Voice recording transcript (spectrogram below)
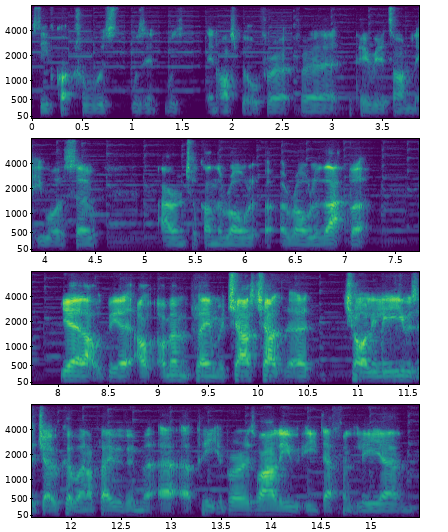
Steve Cotterill was was in was in hospital for a, for a period of time that he was. So Aaron took on the role a role of that. But yeah, that would be it. I, I remember playing with Chaz. Chaz uh, Charlie Lee he was a joker when I played with him at, at Peterborough as well. He, he definitely um,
